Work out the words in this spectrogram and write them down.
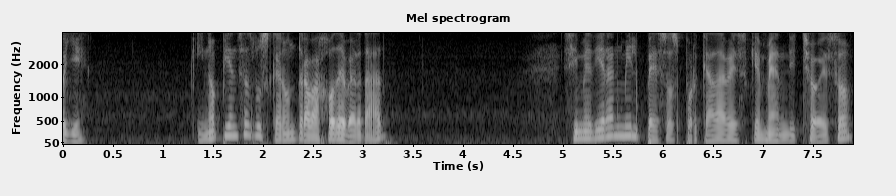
Oye, ¿y no piensas buscar un trabajo de verdad? Si me dieran mil pesos por cada vez que me han dicho eso,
